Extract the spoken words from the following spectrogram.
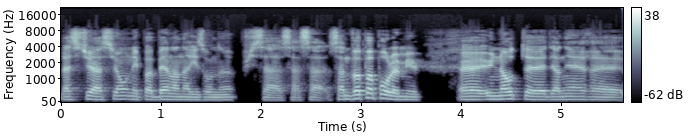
la situation n'est pas belle en Arizona. Puis ça, ne va pas pour le mieux. Euh, une autre euh, dernière euh,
